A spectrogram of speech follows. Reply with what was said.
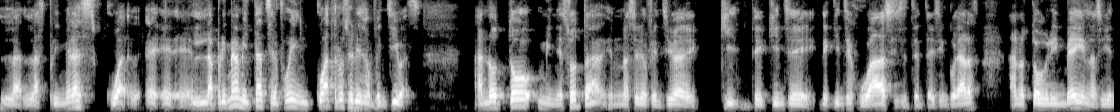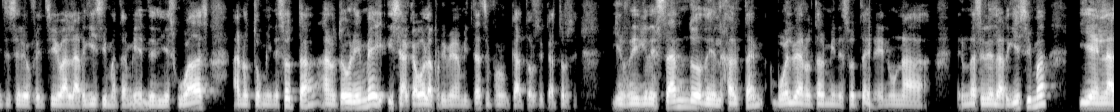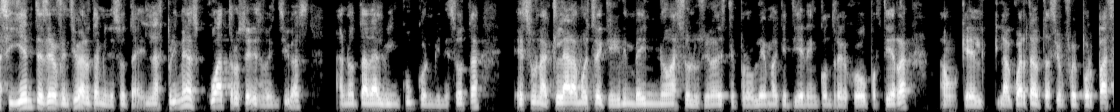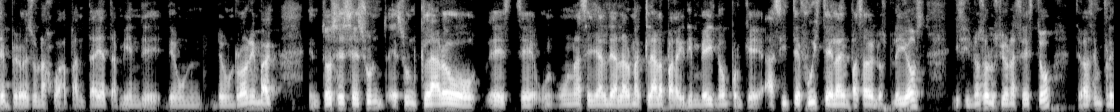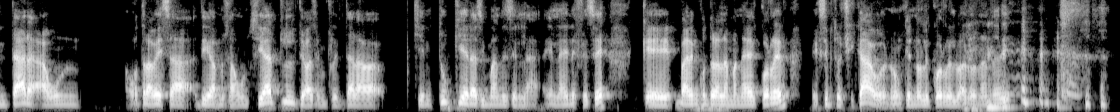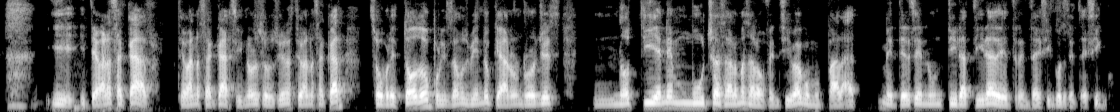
las primeras, eh, la primera mitad se fue en cuatro series ofensivas. Anotó Minnesota en una serie ofensiva de, de, 15, de 15 jugadas y 75 yardas. Anotó Green Bay en la siguiente serie ofensiva larguísima también de 10 jugadas. Anotó Minnesota, anotó Green Bay y se acabó la primera mitad, se fueron 14-14. Y regresando del halftime, vuelve a anotar Minnesota en una, en una serie larguísima. Y en la siguiente serie ofensiva anota Minnesota. En las primeras cuatro series ofensivas anota Dalvin Cook con Minnesota es una clara muestra de que Green Bay no ha solucionado este problema que tiene en contra del juego por tierra, aunque la cuarta anotación fue por pase, pero es una jugada pantalla también de, un, de un running back. Entonces es un, es un claro, este, una señal de alarma clara para Green Bay, ¿no? Porque así te fuiste el año pasado en los playoffs y si no solucionas esto, te vas a enfrentar a un, otra vez a, digamos, a un Seattle, te vas a enfrentar a quien tú quieras y mandes en la, en la NFC, que van a encontrar la manera de correr, excepto Chicago, ¿no? Que no le corre el balón a nadie. y, te van a sacar, te van a sacar. Si no lo solucionas, te van a sacar. Sobre todo porque estamos viendo que Aaron Rodgers no tiene muchas armas a la ofensiva como para meterse en un tira-tira de 35-35.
